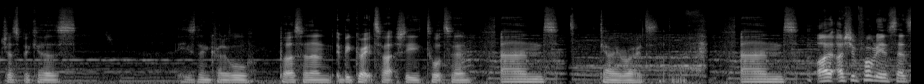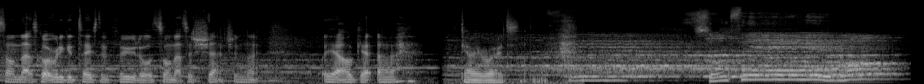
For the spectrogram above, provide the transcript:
Just because he's an incredible person and it'd be great to actually talk to him. And Gary Rhodes. And I, I should probably have said someone that's got really good taste in food or someone that's a chef, shouldn't I? Yeah, I'll get uh, Gary Rhodes. Something more.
